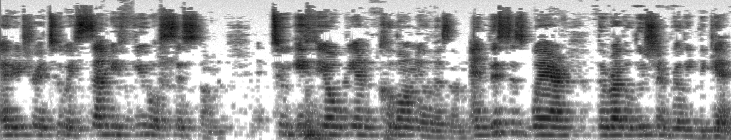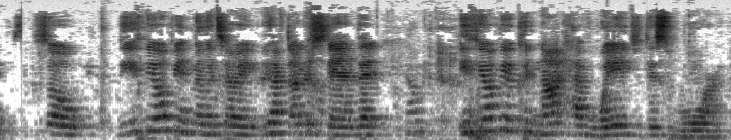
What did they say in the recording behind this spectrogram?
Eritrea to a semi-feudal system, to Ethiopian colonialism. And this is where the revolution really begins. So the Ethiopian military, you have to understand that Ethiopia could not have waged this war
